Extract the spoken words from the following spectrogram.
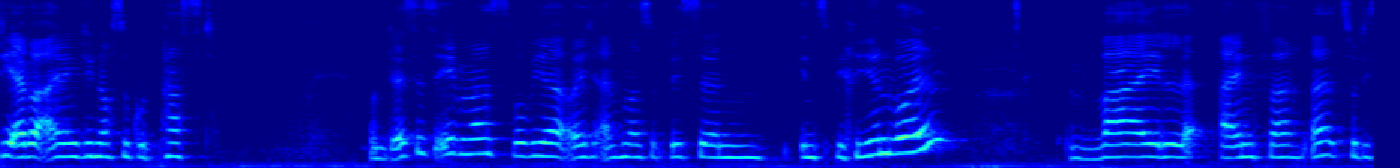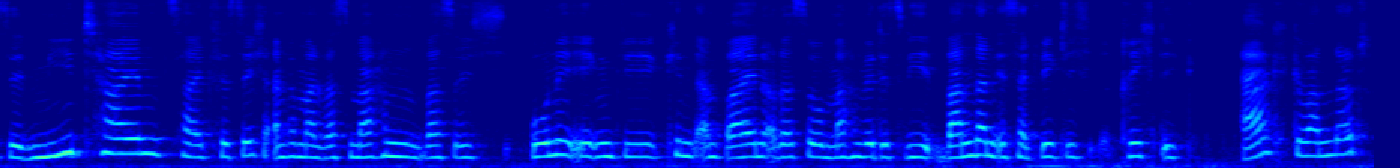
die aber eigentlich noch so gut passt. Und das ist eben was, wo wir euch einfach mal so ein bisschen inspirieren wollen, weil einfach ne, so diese Me-Time, Zeit für sich, einfach mal was machen, was ich ohne irgendwie Kind am Bein oder so machen würde, ist wie Wandern ist halt wirklich richtig arg gewandert.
